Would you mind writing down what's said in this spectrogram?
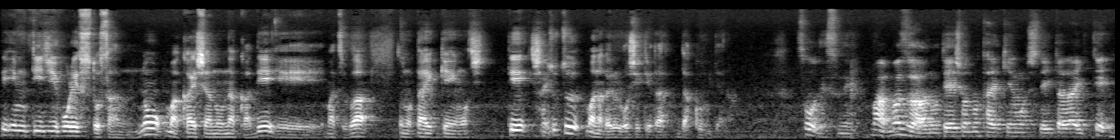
で、MTG フォレストさんの、まあ、会社の中で、えーまずはその体験をして、しつつ、まあ、なんかいろいろ教えていただくみたいな。そうですね。まあまずはアノテーションの体験をしていただいて、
